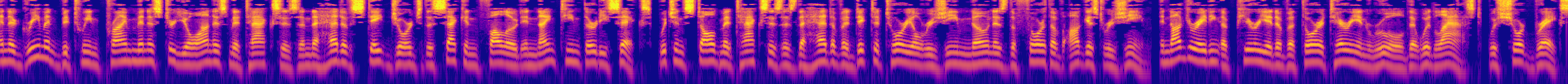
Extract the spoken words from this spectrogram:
an agreement between Prime Minister Ioannis Metaxas and the head of state George II followed in 1936, which installed Metaxas as the head of a dictatorial regime known as the 4th of August regime, inaugurating a period of authoritarian rule that would last, with short breaks,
